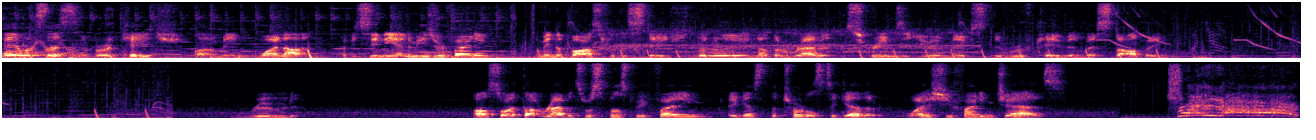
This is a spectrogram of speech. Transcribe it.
Hey, what's this? A birdcage? Well, I mean, why not? Have you seen the enemies you're fighting? I mean, the boss for this stage is literally another rabbit that screams at you and makes the roof cave in by stomping. Rude. Also, I thought rabbits were supposed to be fighting against the turtles together. Why is she fighting Jazz? Traitor!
